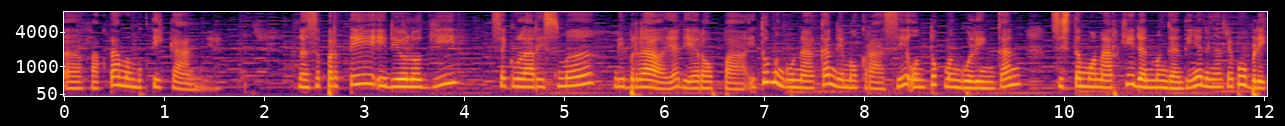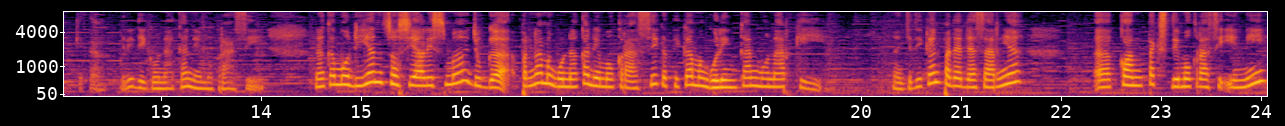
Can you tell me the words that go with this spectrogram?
eh, fakta membuktikan. ya. Nah, seperti ideologi sekularisme liberal ya di Eropa itu menggunakan demokrasi untuk menggulingkan sistem monarki dan menggantinya dengan republik. Gitu. Jadi digunakan demokrasi. Nah, kemudian sosialisme juga pernah menggunakan demokrasi ketika menggulingkan monarki. Nah, jadi kan pada dasarnya eh, konteks demokrasi ini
